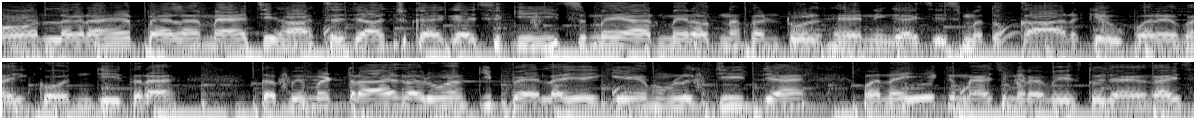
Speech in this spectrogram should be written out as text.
और लग रहा है पहला मैच ही हाथ से जा चुका है गैस कि इसमें यार मेरा उतना कंट्रोल है नहीं गैस इसमें तो कार के ऊपर है भाई, कौन जीत रहा है? तब भी मैं ट्राई करूँगा कि पहला ये गेम हम लोग जीत जाए, वरना एक मैच मेरा वेस्ट हो जाएगा गाइस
